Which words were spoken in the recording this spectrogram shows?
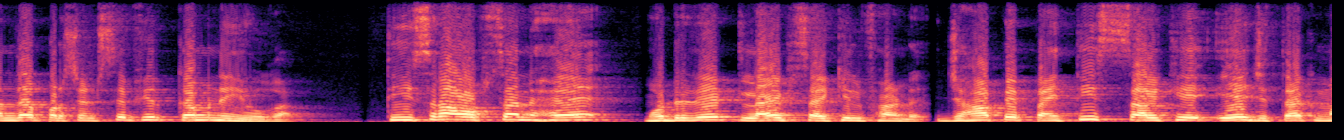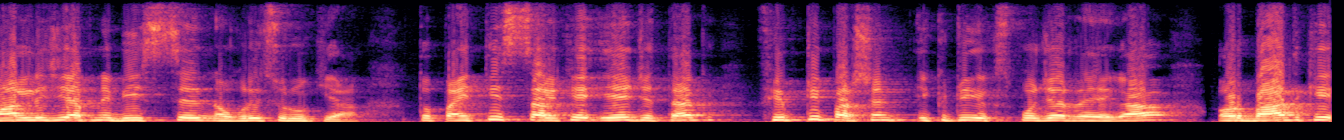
15 परसेंट से फिर कम नहीं होगा। तीसरा ऑप्शन है मॉडरेट लाइफ साइकिल फंड जहाँ पे 35 साल के एज तक, मान लीजिए आपने 20 से नौकरी शुरू किया तो 35 साल के एज तक 50 परसेंट इक्विटी एक्सपोजर रहेगा और बाद के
